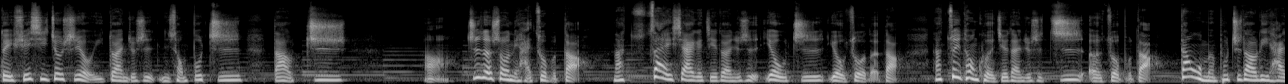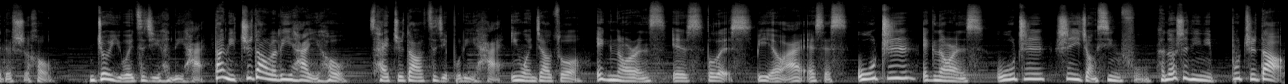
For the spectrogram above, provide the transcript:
对，学习就是有一段，就是你从不知到知啊，知的时候你还做不到，那再下一个阶段就是又知又做得到。那最痛苦的阶段就是知而做不到。当我们不知道厉害的时候，你就以为自己很厉害；当你知道了厉害以后，才知道自己不厉害。英文叫做 ignorance is bliss，b l i s s，无知 ignorance，无知是一种幸福。很多事情你不知道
